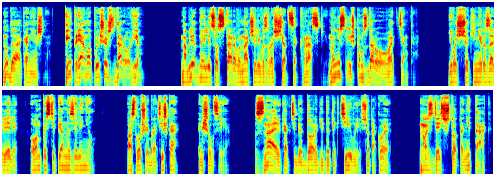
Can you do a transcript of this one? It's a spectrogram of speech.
Ну да, конечно. Ты прямо пышешь здоровьем. На бледное лицо старого начали возвращаться краски, но не слишком здорового оттенка. Его щеки не розовели, он постепенно зеленел. «Послушай, братишка», — решился я, — «знаю, как тебе дороги детективы и все такое, но здесь что-то не так.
